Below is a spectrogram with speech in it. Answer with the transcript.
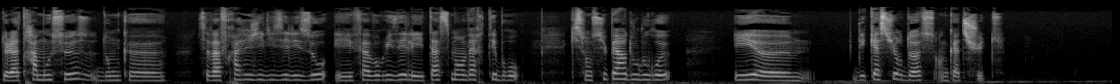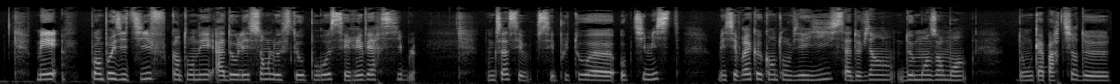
de la trame osseuse, donc euh, ça va fragiliser les os et favoriser les tassements vertébraux, qui sont super douloureux, et euh, des cassures d'os en cas de chute. Mais point positif, quand on est adolescent, l'ostéoporose c'est réversible. Donc ça c'est plutôt euh, optimiste. Mais c'est vrai que quand on vieillit, ça devient de moins en moins. Donc à partir de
